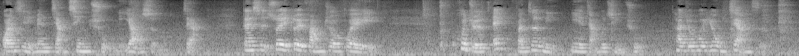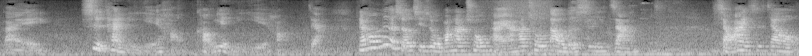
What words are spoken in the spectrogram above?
关系里面讲清楚你要什么这样，但是所以对方就会会觉得，哎，反正你你也讲不清楚，他就会用这样子来试探你也好，考验你也好，这样。然后那个时候其实我帮他抽牌啊，他抽到的是一张小爱是叫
